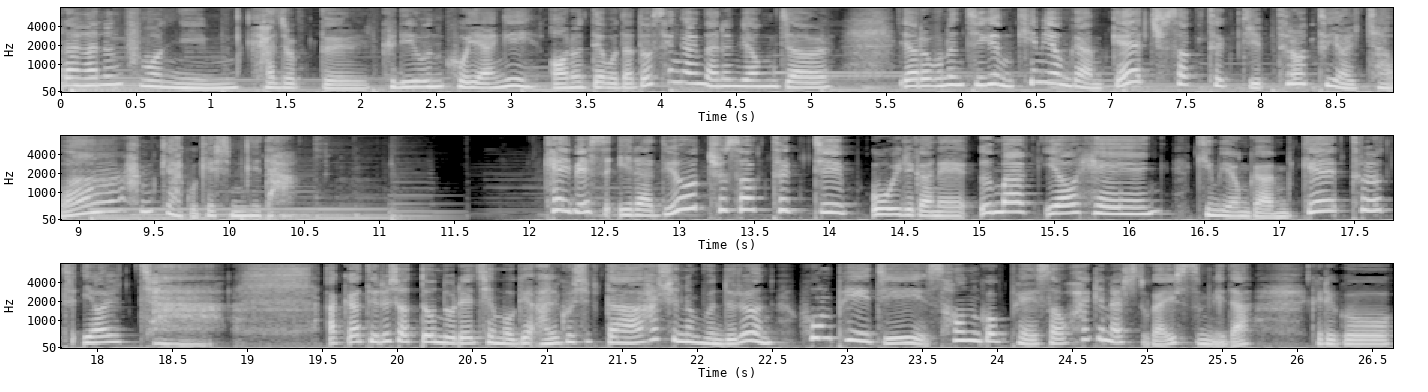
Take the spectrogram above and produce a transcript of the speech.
사랑하는 부모님, 가족들, 그리운 고향이 어느 때보다도 생각나는 명절. 여러분은 지금 김희영과 함께 추석 특집 트로트 열차와 함께하고 계십니다. KBS 이라디오 추석 특집 5일간의 음악 여행. 김희영과 함께 트로트 열차. 아까 들으셨던 노래 제목이 알고 싶다 하시는 분들은 홈페이지 선곡표에서 확인할 수가 있습니다. 그리고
